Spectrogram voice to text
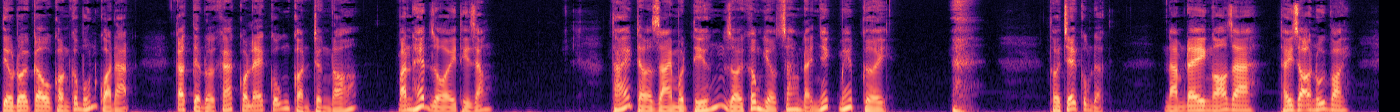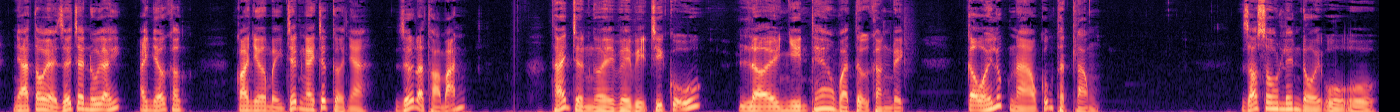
Tiểu đội cậu còn có bốn quả đạn, các tiểu đội khác có lẽ cũng còn chừng đó. Bắn hết rồi thì răng. Thái thở dài một tiếng rồi không hiểu sao lại nhếch mép cười. Thôi chết cũng được. Nằm đây ngó ra, thấy rõ núi voi. Nhà tôi ở dưới chân núi ấy, anh nhớ không? Coi như mình chết ngay trước cửa nhà, dưới là thỏa mãn. Thái trườn người về vị trí cũ, lợi nhìn theo và tự khẳng định. Cậu ấy lúc nào cũng thật lòng. Gió xô lên đồi ù ù,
